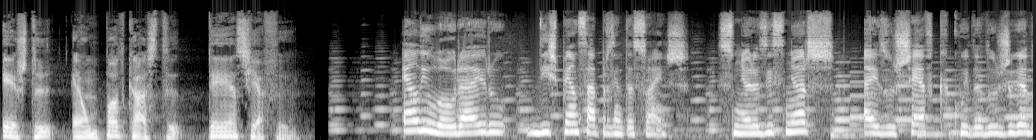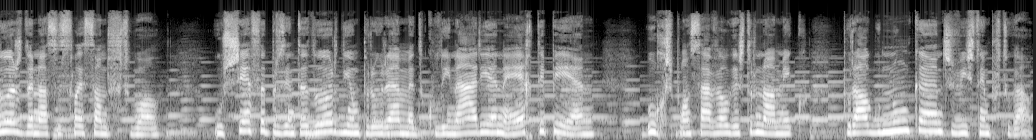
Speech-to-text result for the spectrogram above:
Este é um podcast TSF. Hélio Loureiro dispensa apresentações. Senhoras e senhores, eis o chefe que cuida dos jogadores da nossa seleção de futebol. O chefe apresentador de um programa de culinária na RTPN. O responsável gastronómico por algo nunca antes visto em Portugal.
